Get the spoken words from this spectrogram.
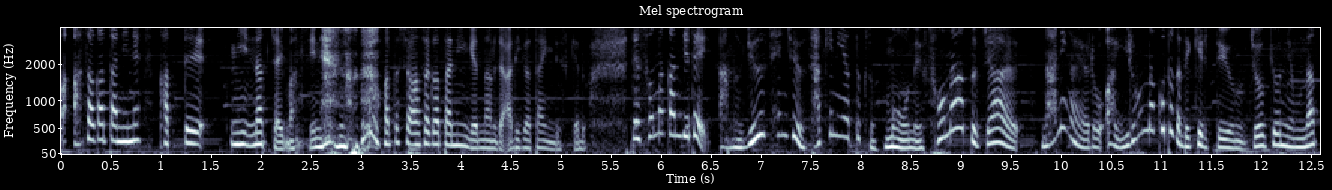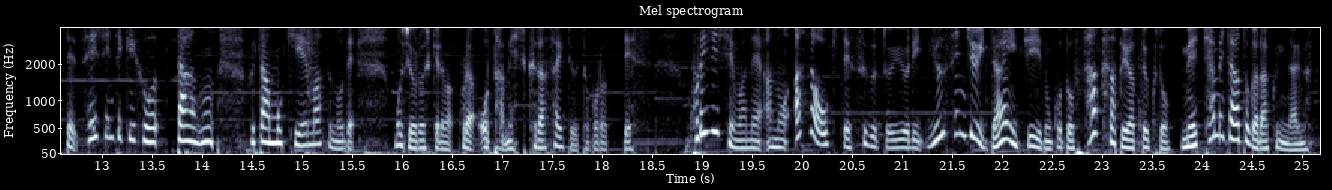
まあ、朝方にね、買ってになっちゃいますしね。私は朝型人間なのでありがたいんですけど。でそんな感じであの優先順位を先にやっておくともうねその後じゃあ何がやろう。あいろんなことができるっていうような状況にもなって精神的負担負担も消えますのでもしよろしければこれはお試しくださいというところです。これ自身はねあの朝起きてすぐというより優先順位第1位のことをさっさとやっておくとめちゃめちゃ後が楽になります。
